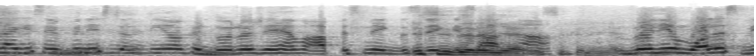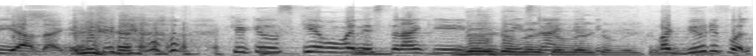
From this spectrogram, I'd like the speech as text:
तरह की सिम्फनीज चलती हैं और फिर दोनों जो है वो आपस में एक दूसरे के साथ हाँ। विलियम वॉलिस भी याद आ गया। क्योंकि उसकी अमूमन इस तरह की। But beautiful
